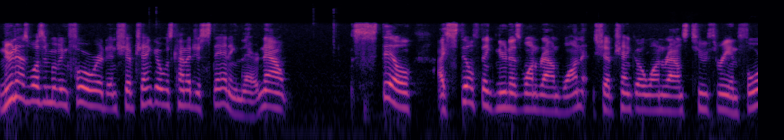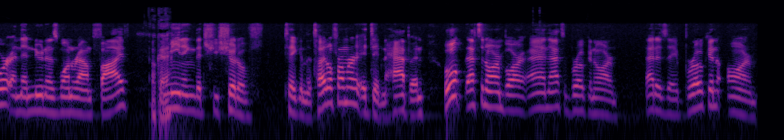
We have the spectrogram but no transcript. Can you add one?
Nunes wasn't moving forward and Shevchenko was kind of just standing there. Now, still, I still think Nunes won round one, Shevchenko won rounds two, three, and four, and then Nunes won round five. Okay. Meaning that she should have taken the title from her. It didn't happen. Oop, that's an arm bar, and that's a broken arm. That is a broken arm.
